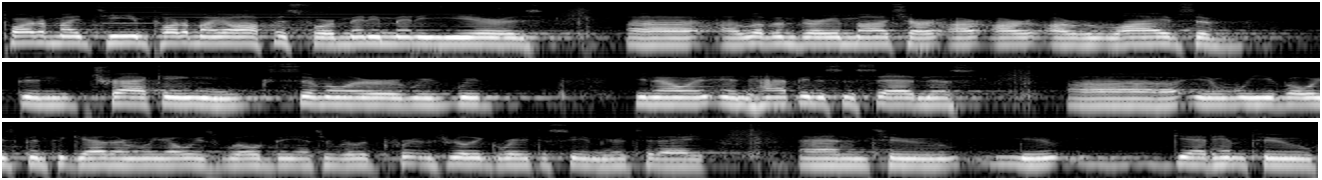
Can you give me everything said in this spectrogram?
part of my team, part of my office for many, many years. Uh, I love him very much. Our, our, our, lives have been tracking similar. We, we, you know, in, in happiness and sadness. Uh, you know, we've always been together, and we always will be. It's a really, it was really great to see him here today, and to you know, get him to,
